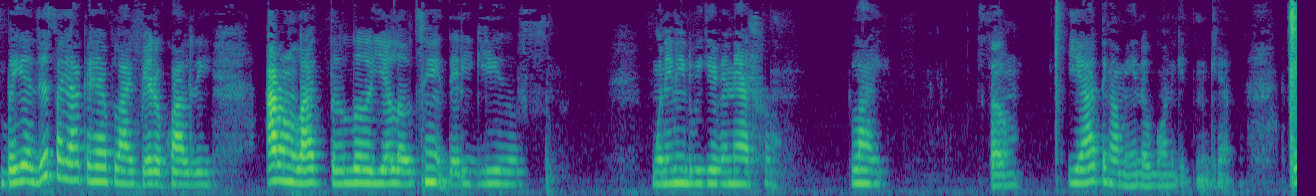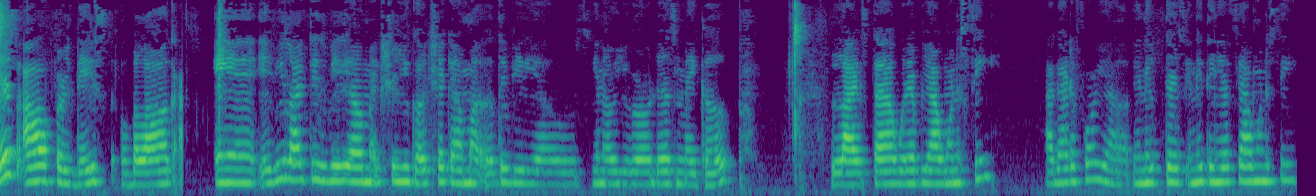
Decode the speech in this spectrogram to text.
but yeah, just so y'all can have like better quality. I don't like the little yellow tint that he gives when it need to be given natural light. So yeah, I think I'm gonna end up going to get the new camera. That's all for this vlog. And if you like this video, make sure you go check out my other videos. You know, your girl does makeup, lifestyle, whatever y'all want to see. I got it for y'all. And if there's anything else y'all want to see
